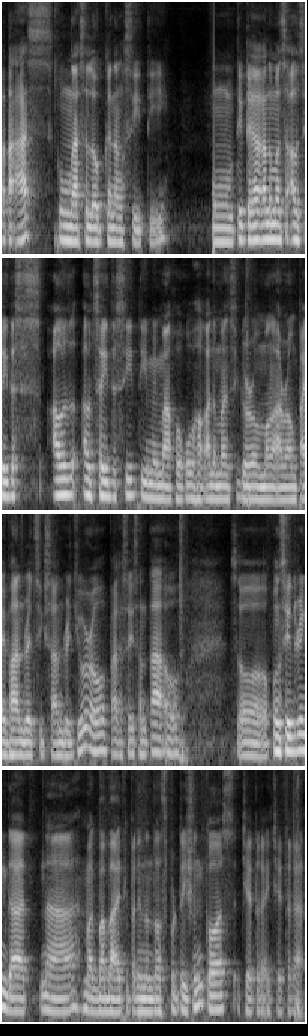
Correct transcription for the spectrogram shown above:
pataas kung nasa loob ka ng city. Kung titira ka naman sa outside the, out- outside the city, may makukuha ka naman siguro mga around 500, 600 euro para sa isang tao. So, considering that na magbabayad ka pa rin ng transportation cost, etc. etc.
